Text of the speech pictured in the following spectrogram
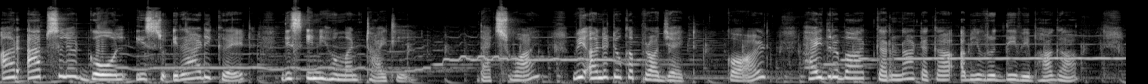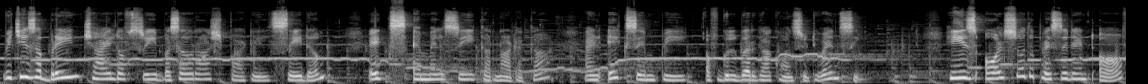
Our absolute goal is to eradicate this inhuman title. That's why we undertook a project called Hyderabad Karnataka Abhivruddhi Vibhaga, which is a brainchild of Sri Basavaraj Patil Sedam, ex MLC Karnataka and ex MP of Gulbarga constituency. He is also the president of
